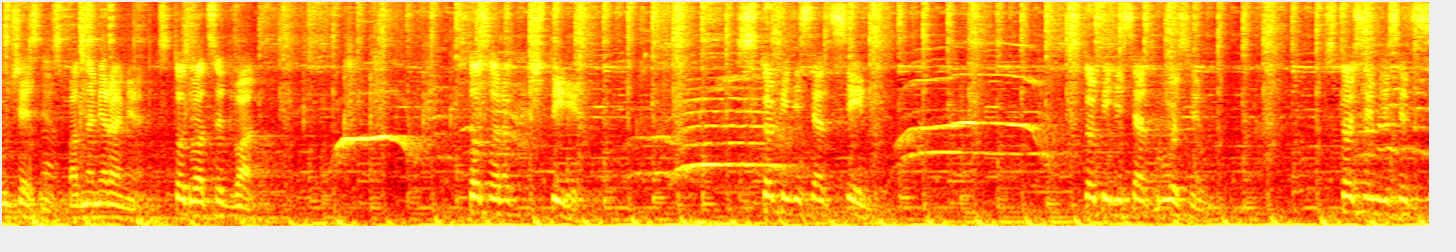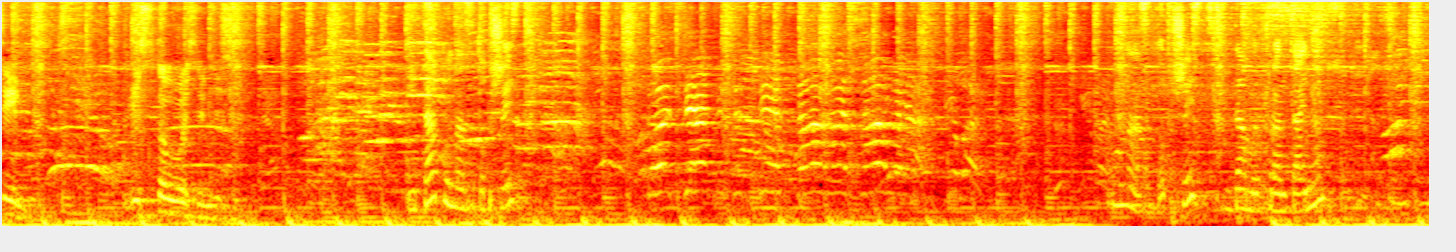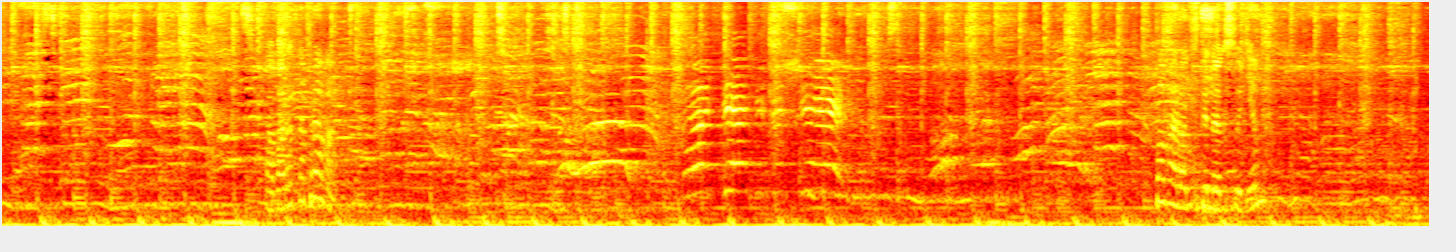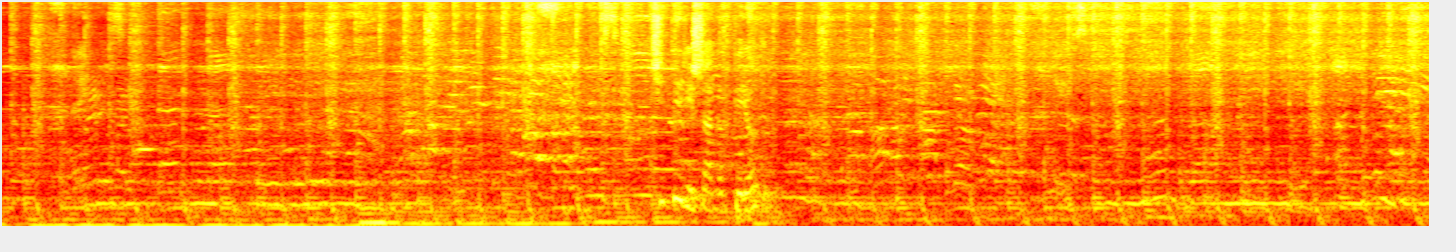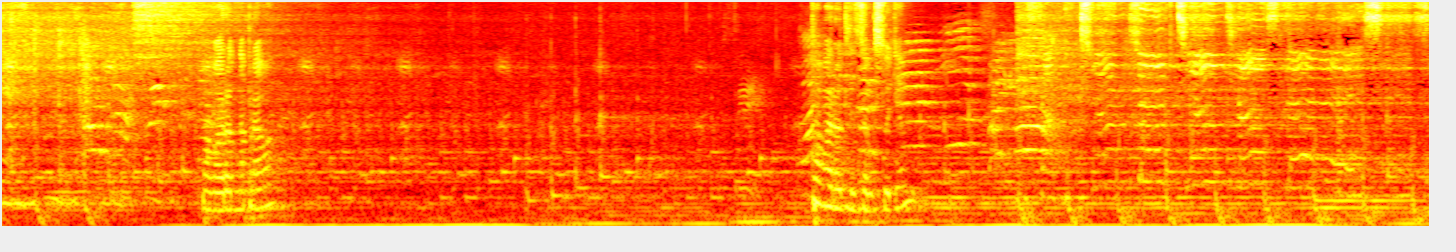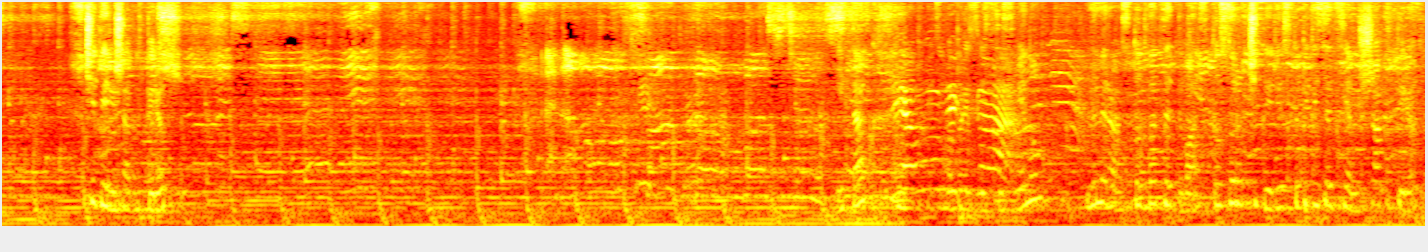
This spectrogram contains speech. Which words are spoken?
участниц под номерами 122, 144, 157, 158, 177 и 180. Итак, у нас топ-6. 177, самая, самая! У нас топ-6. Дамы фронтально. Поворот направо. 177! Поворот спиной к судьям. Четыре шага вперед. Поворот направо. Поворот лицом к судьям. Четыре шага вперед. Итак, необходимо произвести смену. Номера 122, 144, 157. Шаг вперед.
